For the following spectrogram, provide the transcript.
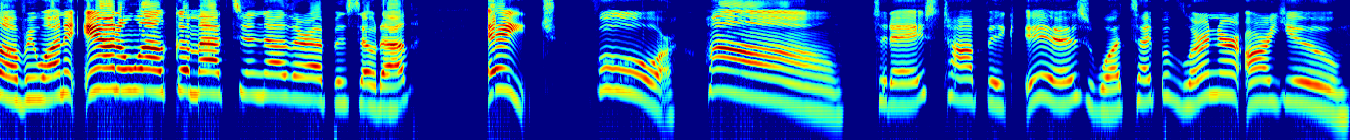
Hello, everyone, and welcome back to another episode of H4 Home. Today's topic is What type of learner are you?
